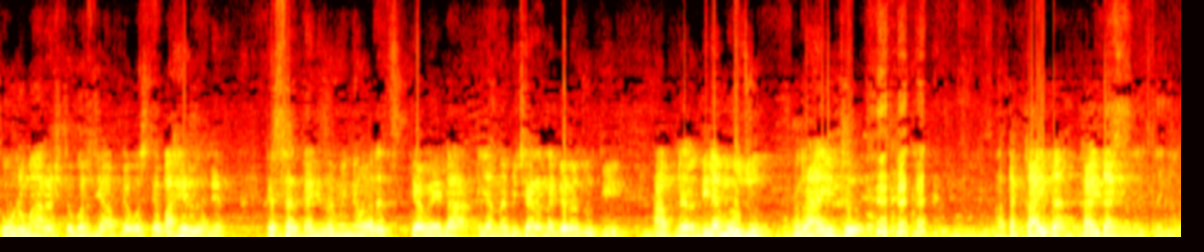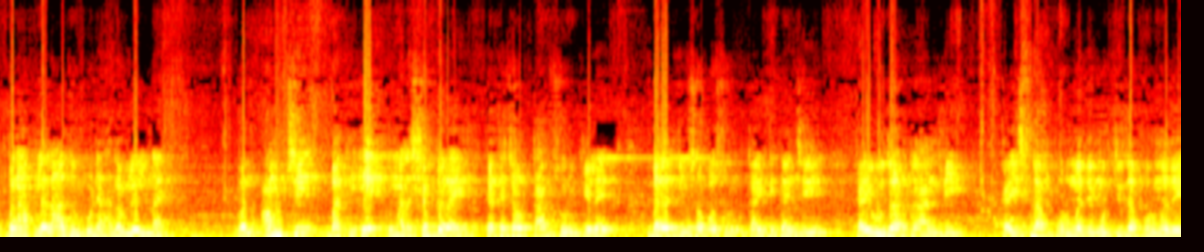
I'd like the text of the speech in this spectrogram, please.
पूर्ण महाराष्ट्रभर जे आपल्या वस्त्या बाहेर झाल्या त्या सरकारी जमिनीवरच त्यावेळेला यांना बिचाऱ्यांना गरज होती. आपल्याला दिल्या मोजून. रा इथं. आता कायदा कायदा आहे. पण आपल्याला अजून कोणी हलवलेलं नाही. पण आमची बाकी एक तुम्हाला शब्द राहील त्या त्याच्यावर काम सुरू केलंय. बऱ्याच दिवसापासून काही ठिकाणची काही उदाहरणं आणली. काही इस्लामपूरमध्ये मुर्तिजापूरमध्ये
